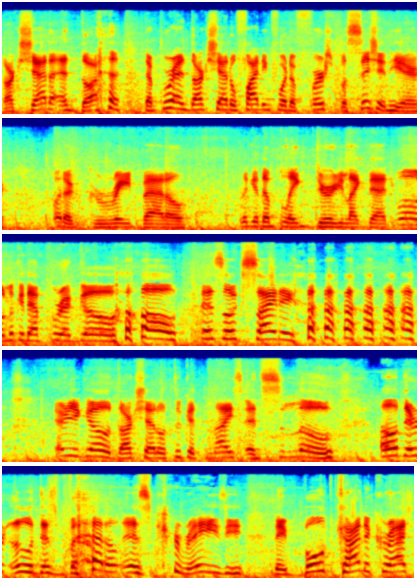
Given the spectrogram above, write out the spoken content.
Dark Shadow and Dark Tempura and Dark Shadow fighting for the first position here. What a great battle. Look at them playing dirty like that. Whoa, look at that Pura go. Oh, that's so exciting. There you go. Dark Shadow took it nice and slow. Oh, there! Oh, this battle is crazy. They both kind of crashed.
